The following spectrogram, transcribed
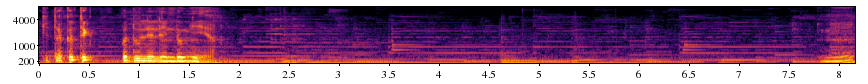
Kita ketik peduli lindungi ya. Ini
